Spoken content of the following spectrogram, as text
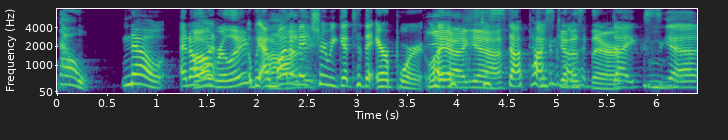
no. No, I don't. Oh, want, really? I Oh, want to make sure we get to the airport. Like, Yeah, yeah. Just stop talking Just get about us there. dikes. Mm-hmm. Yeah,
